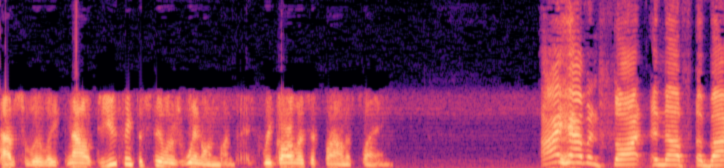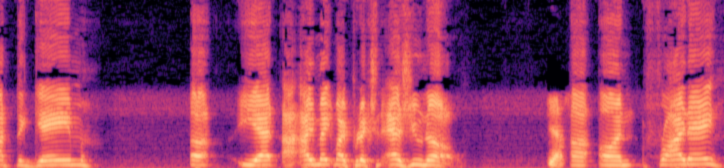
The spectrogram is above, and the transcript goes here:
Absolutely. Now, do you think the Steelers win on Monday, regardless if Brown is playing? I haven't thought enough about the game uh, yet. I, I make my prediction, as you know. Yes. Uh, on Friday,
